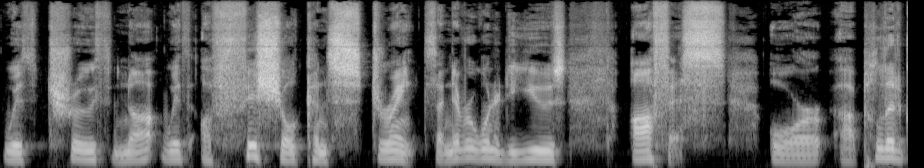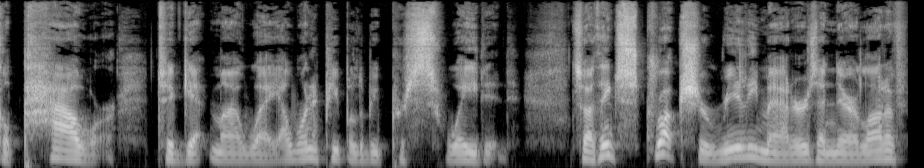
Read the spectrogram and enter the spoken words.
with truth, not with official constraints. I never wanted to use office or uh, political power to get my way. I wanted people to be persuaded. So I think structure really matters, and there are a lot of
